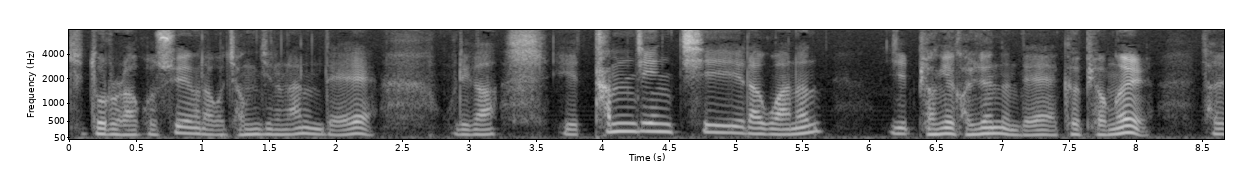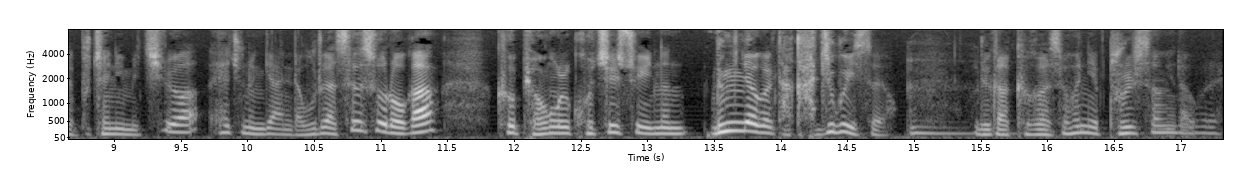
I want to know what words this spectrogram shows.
기도를 하고 수행을 하고 정진을 하는데 우리가 이 탐진치라고 하는 이 병에 걸렸는데 그 병을 사실 부처님이 치료해 주는 게 아니라 우리가 스스로가 그 병을 고칠 수 있는 능력을 다 가지고 있어요. 음. 우리가 그것을 흔히 불성이라고 그래요.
